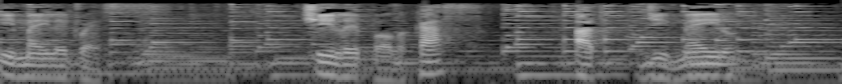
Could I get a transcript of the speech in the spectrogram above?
email address chilepodcast at gmail.com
